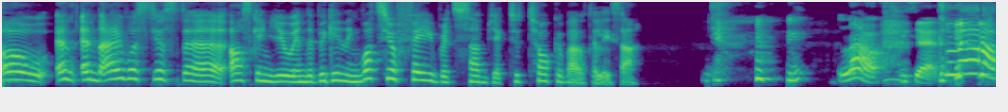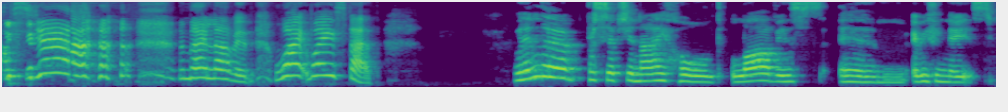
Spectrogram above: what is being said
Oh, and and I was just uh, asking you in the beginning, what's your favorite subject to talk about, Elisa? Laugh, she said. Laughs, yeah, and I love it. Why? Why is that? Within the perception I hold, love is um, everything there is.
